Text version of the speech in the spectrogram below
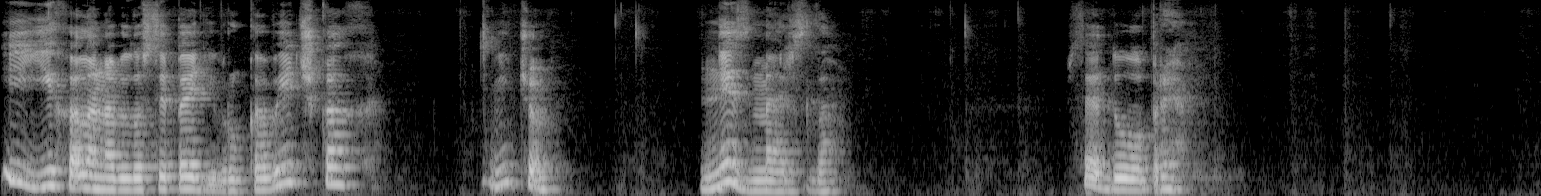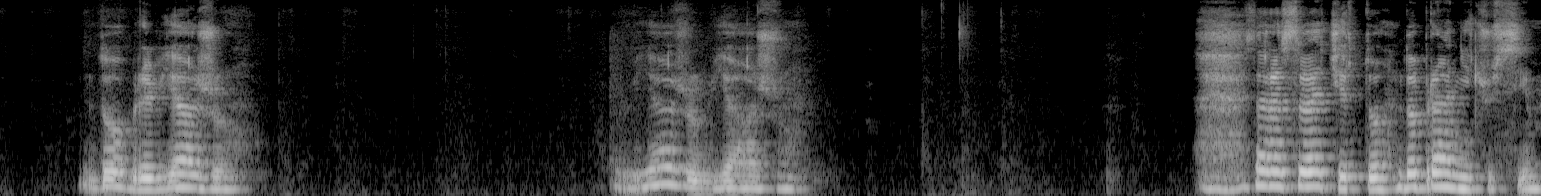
І їхала на велосипеді в рукавичках. Нічого, не змерзла. Все добре. Добре в'яжу. В'яжу, в'яжу. Зараз вечір, то добраніч усім.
